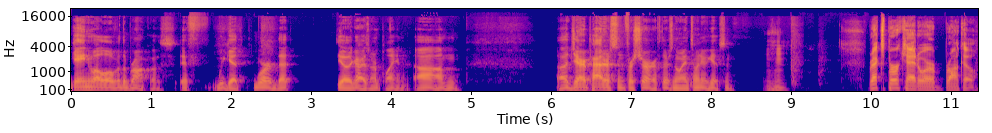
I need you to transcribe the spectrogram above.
Gainwell over the Broncos if we get word that the other guys aren't playing. Um, uh, Jaret Patterson for sure if there's no Antonio Gibson. Rex Burkhead or Bronco?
